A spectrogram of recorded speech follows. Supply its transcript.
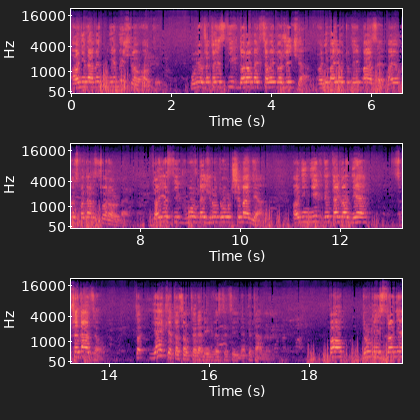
Oni nawet nie myślą o tym. Mówią, że to jest ich dorobek całego życia. Oni mają tutaj bazę, mają gospodarstwo rolne. To jest ich główne źródło utrzymania. Oni nigdy tego nie sprzedadzą. To jakie to są tereny inwestycyjne, pytamy. Po drugiej stronie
